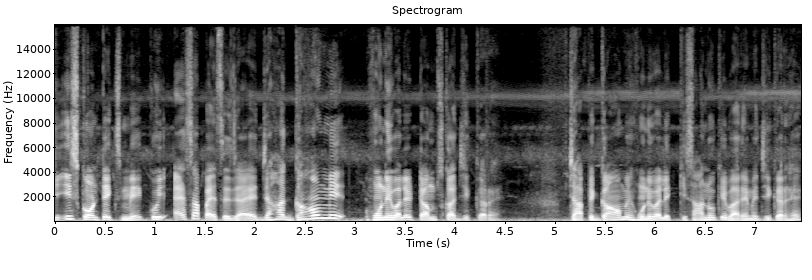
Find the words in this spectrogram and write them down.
कि इस कॉन्टेक्स में कोई ऐसा पैसेज आए जहाँ गाँव में होने वाले टर्म्स का ज़िक्र है, जहाँ पे गाँव में होने वाले किसानों के बारे में ज़िक्र है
